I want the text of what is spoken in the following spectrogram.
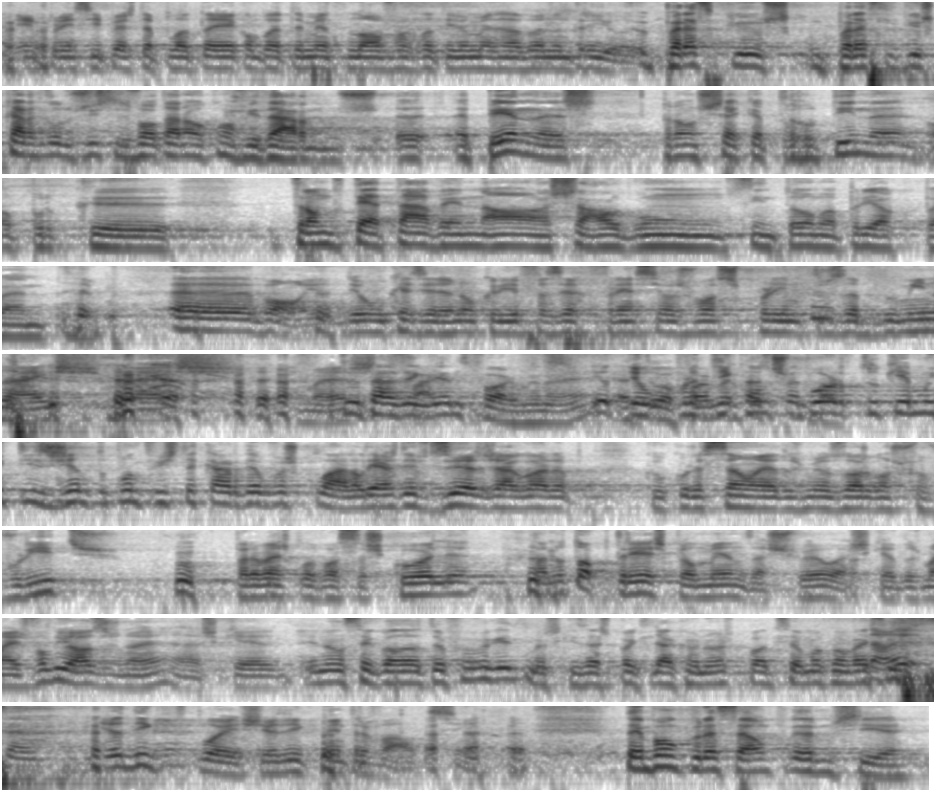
em princípio esta plateia é completamente nova relativamente à do ano anterior. Parece que os, parece que os cardiologistas voltaram a convidar-nos uh, apenas para um check-up de rotina ou porque terão detectado em nós algum sintoma preocupante? Uh, bom, eu, quer dizer, eu não queria fazer referência aos vossos perímetros abdominais, mas... mas tu estás em grande forma, não é? Eu, eu pratico um desporto que é muito exigente do ponto de vista cardiovascular. Aliás, devo dizer já agora que o coração é dos meus órgãos favoritos. Parabéns pela vossa escolha. Está no top 3, pelo menos, acho eu. Acho que é dos mais valiosos, não é? Acho que é... Eu não sei qual é o teu favorito, mas se quiseres partilhar connosco, pode ser uma conversa não, interessante. Eu, eu digo depois, eu digo no intervalo, sim. Tem bom coração, Pedro Mexia?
